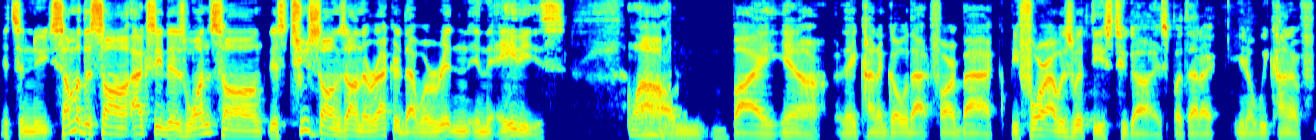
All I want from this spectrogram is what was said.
it's a new. Some of the song, actually, there's one song. There's two songs on the record that were written in the '80s Wow. um, by you know they kind of go that far back before I was with these two guys, but that I you know we kind of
